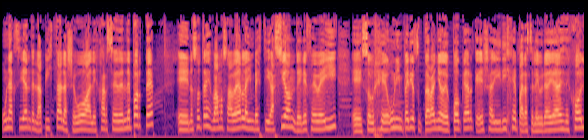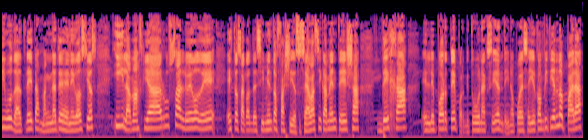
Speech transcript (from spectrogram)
un accidente en la pista la llevó a alejarse del deporte. Eh, nosotros vamos a ver la investigación del FBI eh, sobre un imperio subterráneo de póker que ella dirige para celebridades de Hollywood, atletas, magnates de negocios y la mafia rusa luego de estos acontecimientos fallidos. O sea, básicamente ella deja el deporte porque tuvo un accidente y no puede seguir compitiendo para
